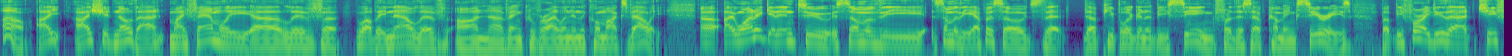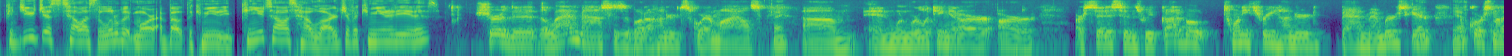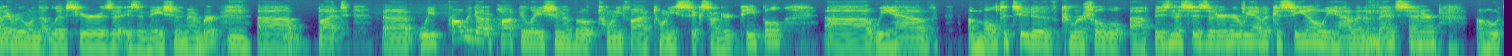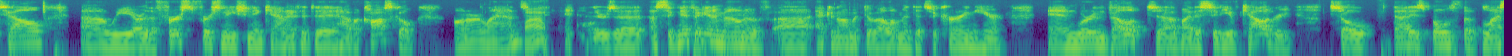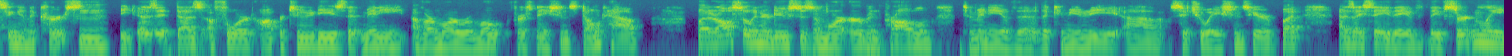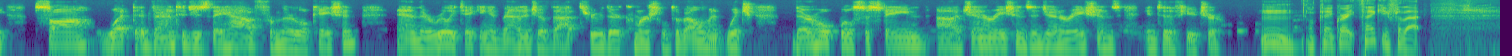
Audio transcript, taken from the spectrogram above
Oh, I, I should know that. My family uh, live, uh, well, they now live on uh, Vancouver Island in the Comox Valley. Uh, I want to get into some of the some of the episodes that people are going to be seeing for this upcoming series. But before I do that, Chief, could you just tell us a little bit more about the community? Can you tell us how large of a community it is? Sure. The the land mass is about 100 square miles. Okay. Um, and when we're looking at our our our citizens. We've got about 2,300 band members here. Of course, not everyone that lives here is a, is a nation member, mm. uh, but uh, we've probably got a population of about 25, 2,600 people. Uh, we have a multitude of commercial uh, businesses that are here. We have a casino, we have an mm event center, a hotel. Uh, we are the first First Nation in Canada to have a Costco on our lands. Wow. And there's a, a significant amount of uh, economic development that's occurring here. And we're enveloped uh, by the city of Calgary. So that is both a blessing and a curse mm. because it does afford opportunities that many of our more remote First Nations don't have but it also introduces a more urban problem to many of the the community uh, situations here. But as I say, they've they've certainly saw what advantages they have from their location, and they're really taking advantage of that through their commercial development, which their hope will sustain uh, generations and generations into the future. Mm, okay, great. Thank you for that.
